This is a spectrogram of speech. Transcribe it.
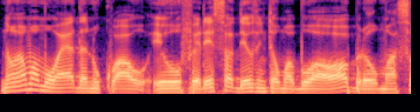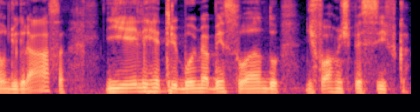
Não é uma moeda no qual eu ofereço a Deus então uma boa obra ou uma ação de graça e ele retribui me abençoando de forma específica.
